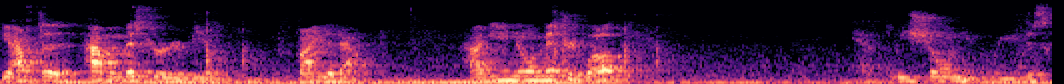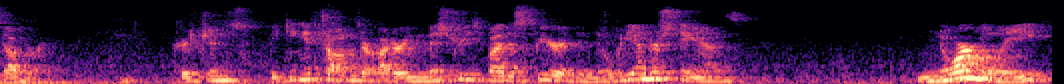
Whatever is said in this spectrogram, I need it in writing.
You have to have a mystery revealed. Find it out. How do you know a mystery? Well, it has to be shown you, or you discover it. Christians speaking in tongues are uttering mysteries by the Spirit that nobody understands. Normally,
